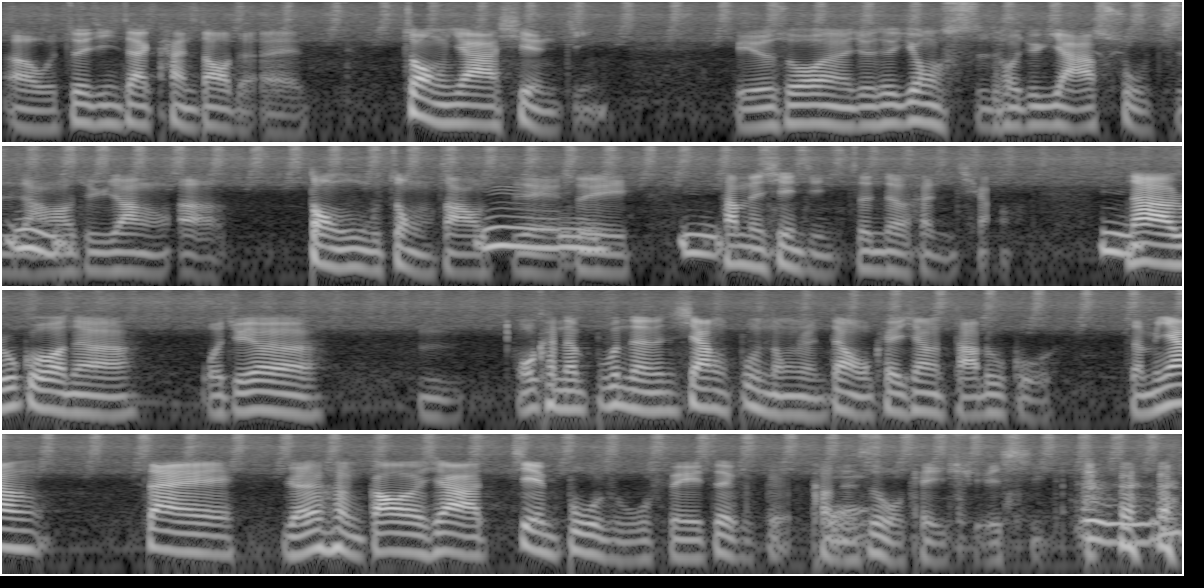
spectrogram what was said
呃，我最近在看到的，呃，重压陷阱，比如说呢，就是用石头去压树枝，嗯。然后去让呃动物中招之类所以嗯。他们陷阱真的很强。嗯。那如果呢，我觉得，嗯，我可能不能像布农人，但我可以像达鲁古，怎么样在人很高的下健步如飞，这个可能是我可以学习的。嗯，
